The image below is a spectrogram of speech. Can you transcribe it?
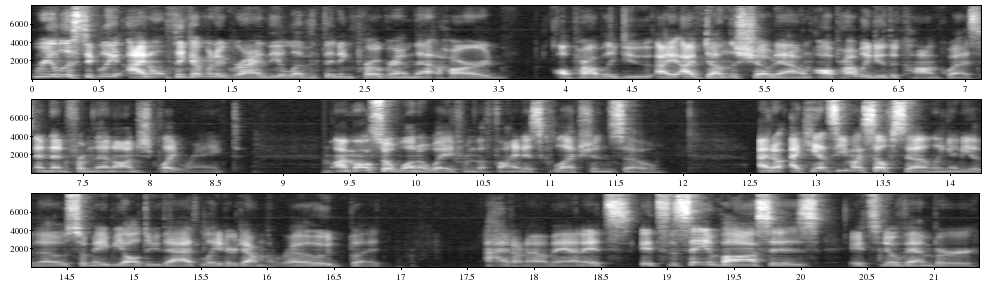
realistically, I don't think I'm going to grind the 11th inning program that hard. I'll probably do, I, I've done the showdown. I'll probably do the conquest, and then from then on, just play ranked. I'm also one away from the finest collection, so I don't I can't see myself selling any of those, so maybe I'll do that later down the road, but I don't know, man. It's it's the same bosses. It's November.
